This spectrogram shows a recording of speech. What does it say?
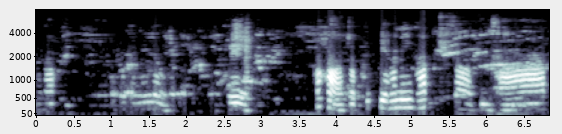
นะครับผมก็จะไม่หลงโอเคก็ขอจบคลิปเพียงเท่านี้ครับสวัสดีครับ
